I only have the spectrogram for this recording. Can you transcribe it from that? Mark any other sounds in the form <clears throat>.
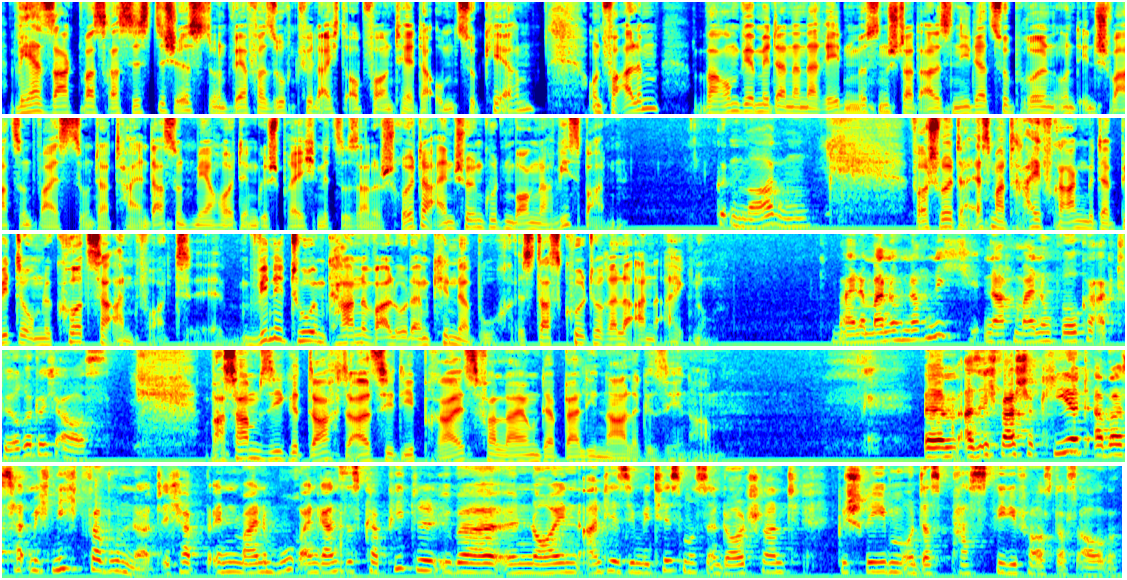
Wer sagt, was rassistisch ist und wer versucht vielleicht Opfer und Täter umzukehren? Und vor allem, warum wir miteinander reden müssen, statt alles niederzubrüllen und in Schwarz und Weiß zu unterteilen. Das und mehr heute im Gespräch mit Susanne Schröter. Einen schönen guten Morgen nach Wiesbaden. Guten Morgen. Frau Schröter, erstmal drei Fragen mit der Bitte um eine kurze Antwort. Winnetou im Karneval oder im Kinderbuch, ist das kulturelle Aneignung? Meiner Meinung nach nicht. Nach Meinung woker Akteure durchaus. Was haben Sie gedacht, als Sie die Preisverleihung der Berlinale gesehen haben? Ähm, also ich war schockiert, aber es hat mich nicht verwundert. Ich habe in meinem Buch ein ganzes Kapitel über äh, neuen Antisemitismus in Deutschland geschrieben und das passt wie die Faust aufs Auge.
